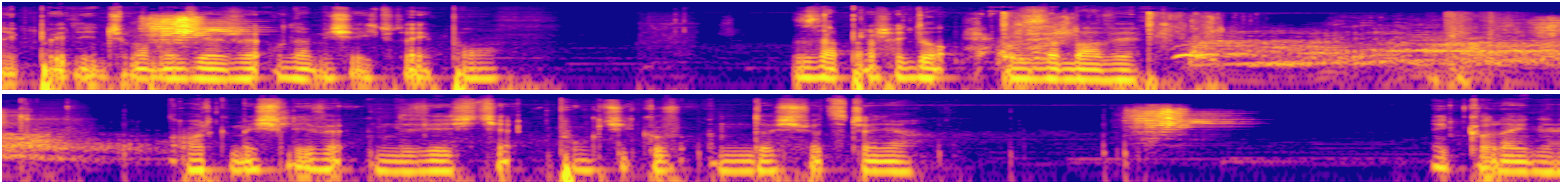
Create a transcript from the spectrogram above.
No i pojedynczo mam nadzieję, że uda mi się ich tutaj po zapraszać do zabawy. Ork myśliwy 200 punkcików doświadczenia. I kolejny.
